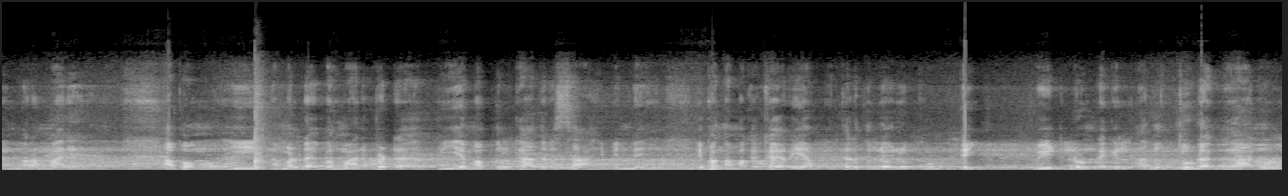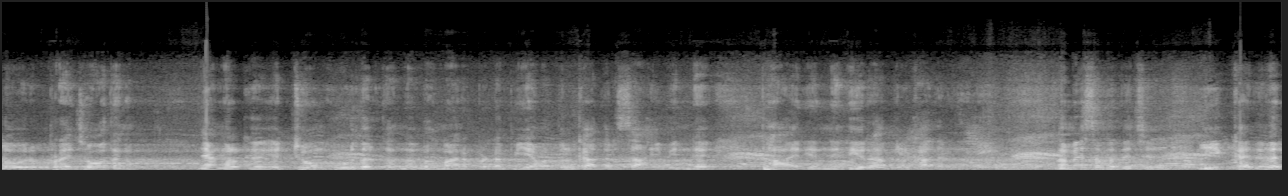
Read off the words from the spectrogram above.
മെമ്പർമാരായിരുന്നു. അപ്പം ഈ നമ്മളുടെ ബഹുമാനപ്പെട്ട പി എം അബ്ദുൽ ഖാദർ സാഹിബിന്റെ ഇപ്പം നമുക്കൊക്കെ അറിയാം ഇത്തരത്തിലൊരു കുട്ടി വീട്ടിലുണ്ടെങ്കിൽ അത് തുടങ്ങാനുള്ള ഒരു പ്രചോദനം ഞങ്ങൾക്ക് ഏറ്റവും കൂടുതൽ തന്ന ബഹുമാനപ്പെട്ട പി എം അബ്ദുൽ ഖാദർ സാഹിബിന്റെ ഭാര്യ നദീറ അബ്ദുൽ ഖാദർ. നമ്മെ സംബന്ധിച്ച് ഈ കരുതൽ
